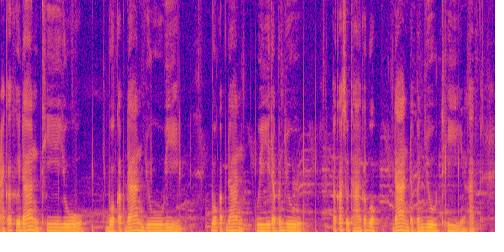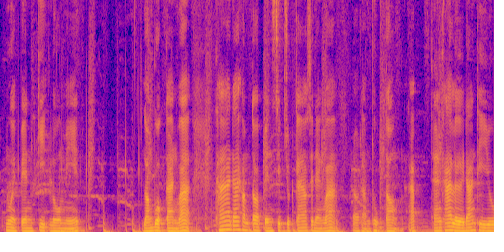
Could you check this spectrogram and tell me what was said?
นะก็คือด้าน TU บวกกับด้าน UV บวกกับด้าน VW แล้วก็สุดท้ายก็บวกด้าน WT นะครับ หน่วยเป็นกิโลเมตร ลองบวกกันว่า ถ้าได้คำตอบเป็น 10.9 แสดงว่าเราทำถูกต้องนะครับ แทนค่าเลยด้าน TU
